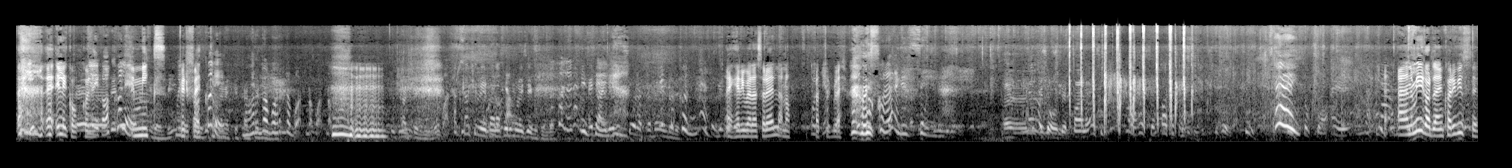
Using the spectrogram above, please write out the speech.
e le coccole. Le coccole? È mix, le perfetto. coccole? Guarda, guarda, guarda, guarda. Cancellata la formula esecutiva. Che sei? Eh, che arriva la sorella? No. Fatto il flash. Che sei? Non lo so se fa la... eh sì, No, questo è fatto così. Ehi! Eh, non mi ricordo neanche ancora visto.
